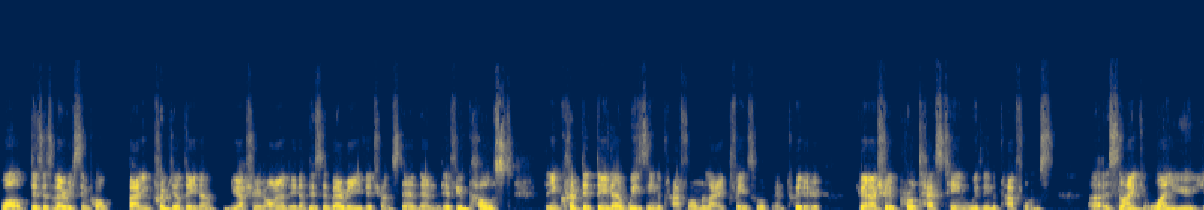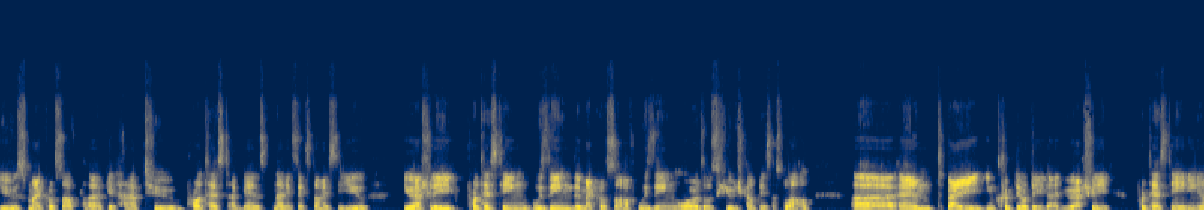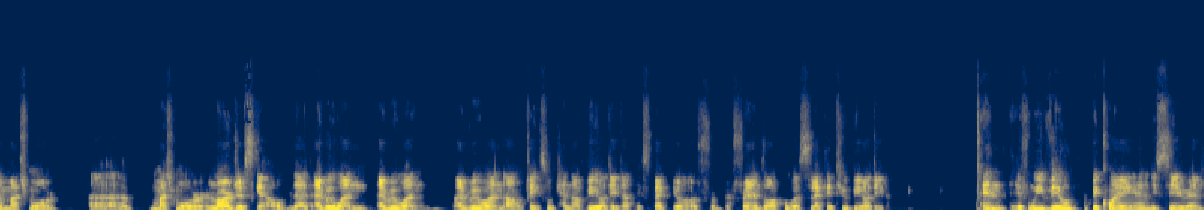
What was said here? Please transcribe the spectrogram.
Well, this is very simple. By encrypt your data, you actually own your data. This is very easy to understand. And if you post the encrypted data within the platform like Facebook and Twitter, you're actually protesting within the platforms. Uh, it's like when you use Microsoft uh, GitHub to protest against 996.ICU, you're actually protesting within the Microsoft, within all those huge companies as well. Uh, and by encrypting your data, you're actually protesting in a much more, uh, much more larger scale that everyone, everyone, everyone on Facebook cannot view your data, except your friends or who are selected to view your data. And if we view Bitcoin and Ethereum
